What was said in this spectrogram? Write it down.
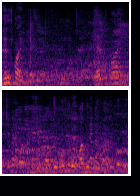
হেলথ পয়েন্ট হেলথ পয়েন্ট পদ্মপুকুরে পদ্মপুকুর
